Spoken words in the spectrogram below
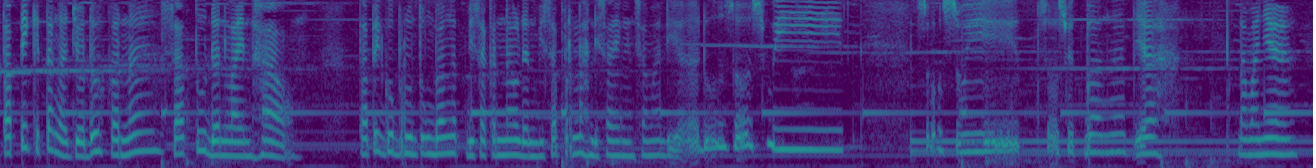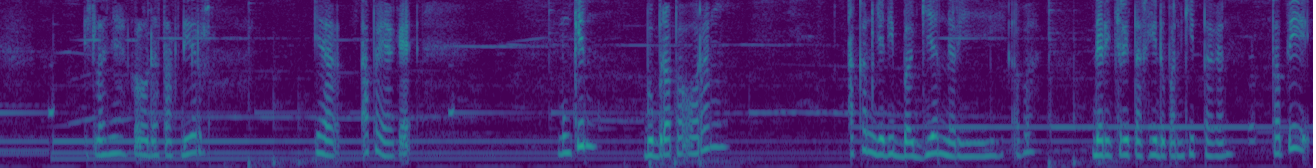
Tapi kita gak jodoh karena satu dan lain hal. Tapi gue beruntung banget bisa kenal dan bisa pernah disayangin sama dia. Aduh, so sweet. So sweet. So sweet banget ya. Namanya istilahnya kalau udah takdir ya apa ya kayak mungkin beberapa orang akan menjadi bagian dari apa dari cerita kehidupan kita kan? Tapi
